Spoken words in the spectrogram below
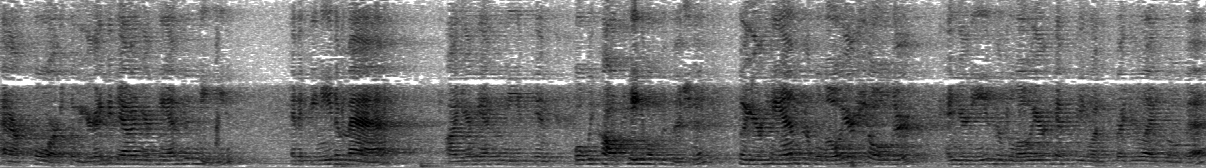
and our core. So you're going to get down on your hands and knees. And if you need a mat, on your hands and knees in what we call table position. So your hands are below your shoulders and your knees are below your hips. So you want to spread your legs a little bit.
